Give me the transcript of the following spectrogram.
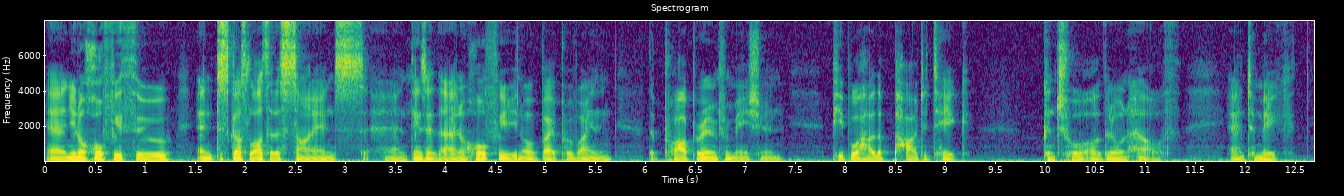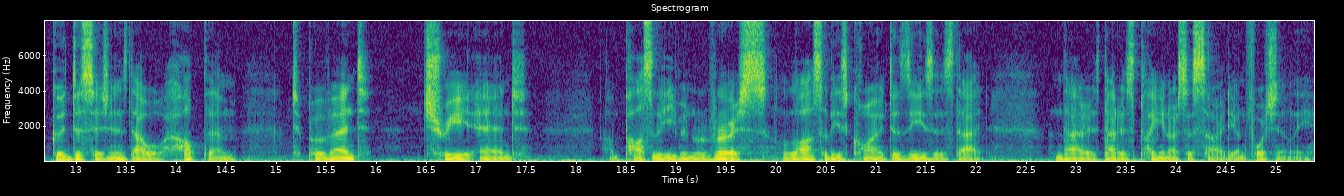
And you know hopefully through and discuss lots of the science and things like that. And hopefully you know by providing the proper information people have the power to take control of their own health and to make good decisions that will help them to prevent treat and um, possibly even reverse lots of these chronic diseases that that is that is plaguing our society unfortunately.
